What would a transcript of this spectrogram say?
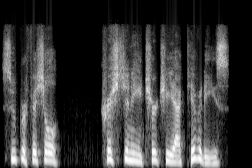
superficial Christiany, churchy activities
